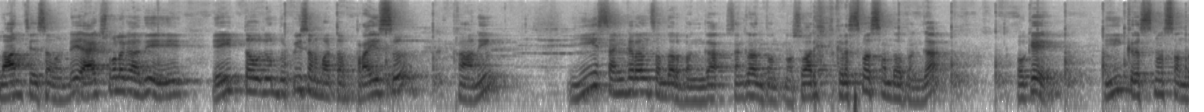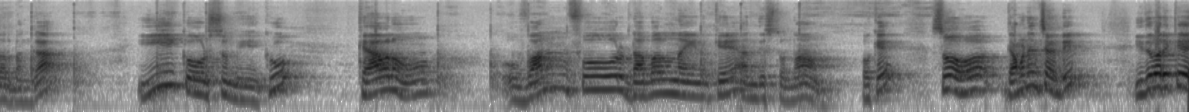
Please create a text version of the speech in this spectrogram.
లాంచ్ చేసామండి యాక్చువల్గా అది ఎయిట్ థౌజండ్ రూపీస్ అనమాట ప్రైస్. కానీ ఈ సంక్రాంతి సందర్భంగా సంక్రాంతి అంటున్నా సారీ క్రిస్మస్ సందర్భంగా ఓకే ఈ క్రిస్మస్ సందర్భంగా ఈ కోర్సు మీకు కేవలం వన్ ఫోర్ డబల్ నైన్కే అందిస్తున్నాం. ఓకే? సో గమనించండి ఇదివరకే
